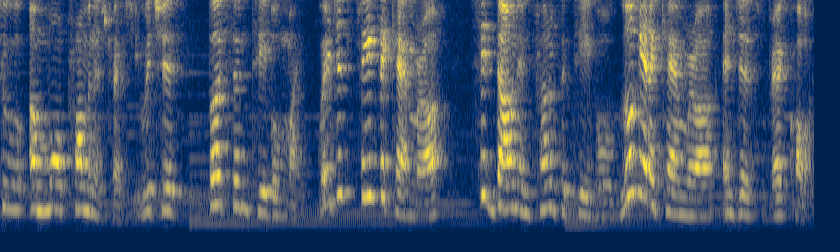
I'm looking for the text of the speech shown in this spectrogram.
to a more prominent strategy, which is person table mic, where you just place the camera, sit down in front of the table, look at a camera and just record.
